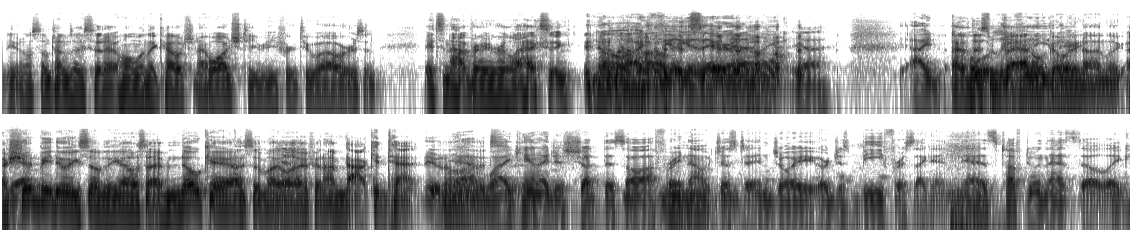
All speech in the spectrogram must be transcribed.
you know, sometimes I sit at home on the couch and I watch TV for two hours and it's not very relaxing. No, I feel you there. I'm like, Yeah. I, I have totally this battle going there. on. Like I Yeah. should be doing something else. I have no chaos in my Yeah. life and I'm not content. You know, Yeah, It's- why can't I just shut this off right now Mm-hmm. just to enjoy or just be for a second? Yeah, it's tough doing that still. Like,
